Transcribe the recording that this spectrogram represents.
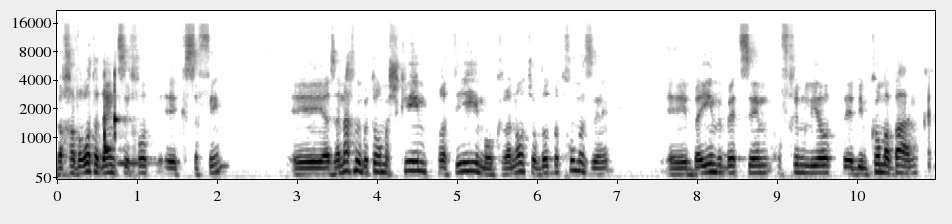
והחברות עדיין צריכות אה, כספים. אז אנחנו בתור משקיעים פרטיים או קרנות שעובדות בתחום הזה, באים ובעצם הופכים להיות במקום הבנק,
